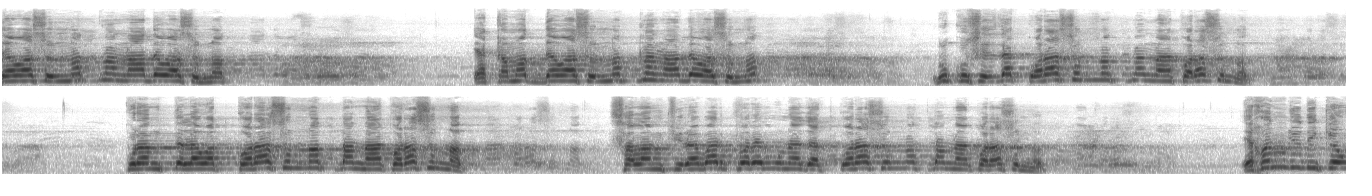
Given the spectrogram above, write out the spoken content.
দেওয়া সুন্নত না না দেওয়া সুন্নত? একামত দেওয়া সুন্নত না না দেওয়া সুন্নত? রুকু, সেজদা করা সুন্নত না না করা সুন্নত? কোরআন তেলাওয়াত করা সুন্নত না না করা সুন্নত? সালাম ফিরাবার পরে মুনাজাত করা সুন্নত না না করা সুন্নত? এখন যদি কেউ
